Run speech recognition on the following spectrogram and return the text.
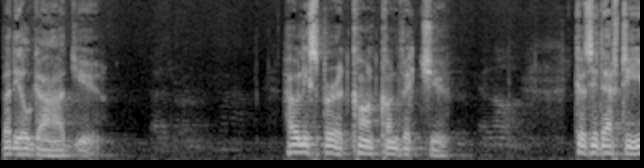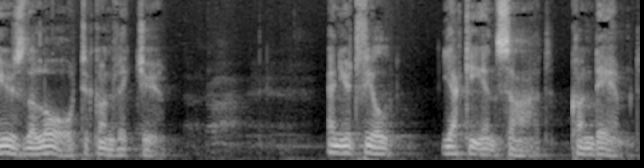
but He'll guide you. Holy Spirit can't convict you because He'd have to use the law to convict you. And you'd feel yucky inside, condemned.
